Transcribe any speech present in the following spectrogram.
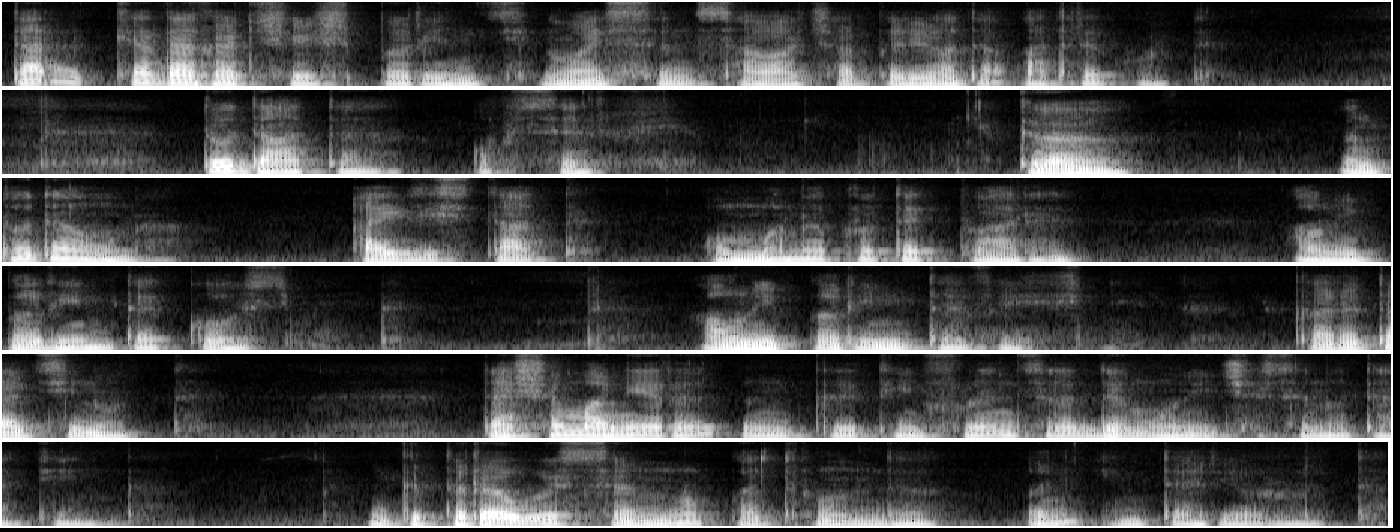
Dar chiar dacă acești părinți nu mai sunt sau acea perioadă a trecut, deodată observi că întotdeauna a existat o mână protectoare a unui părinte cosmic, a unui părinte veșnic, care te-a ținut de așa manieră încât influențele demonice să nu te atingă, încât răul să nu pătrundă în interiorul tău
